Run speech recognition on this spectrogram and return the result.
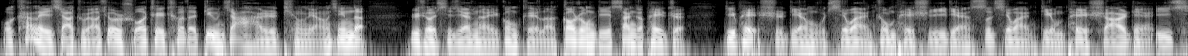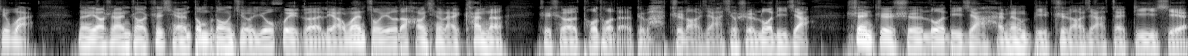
我看了一下，主要就是说这车的定价还是挺良心的。预售期间呢，一共给了高中低三个配置，低配十点五七万，中配十一点四七万，顶配十二点一七万。那要是按照之前动不动就优惠个两万左右的行情来看呢，这车妥妥的，对吧？指导价就是落地价。甚至是落地价还能比指导价再低一些，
